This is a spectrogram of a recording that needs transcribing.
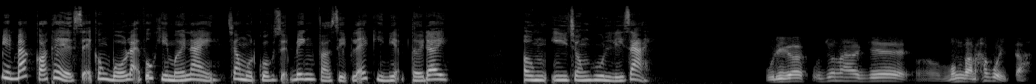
miền Bắc có thể sẽ công bố loại vũ khí mới này trong một cuộc duyệt binh vào dịp lễ kỷ niệm tới đây. Ông Lee Jong-hun lý giải. 우리가 꾸준하게 뭔가를 하고 있다.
